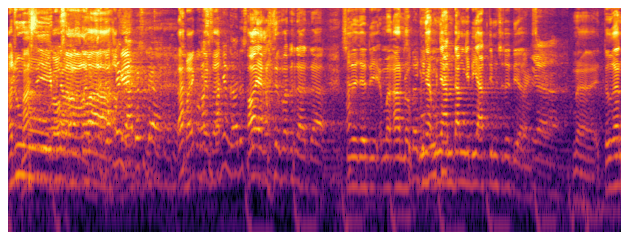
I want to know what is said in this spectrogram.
Aduh, Masih punya usah. orang tua. Oke. nggak ada sudah Hah? Baik, kelas pemirsa. empatnya nggak ada Oh, sudah. yang kelas 4 udah ada. Sudah jadi em, anu, punya menyandang jadi yatim sudah dia. Iya. Nah, itu kan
